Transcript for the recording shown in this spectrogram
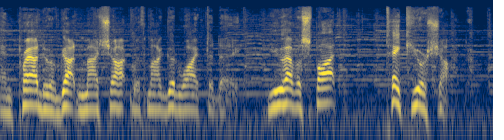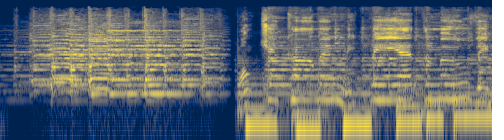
and proud to have gotten my shot with my good wife today. You have a spot, take your shot. Won't you come and meet me at the movies?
